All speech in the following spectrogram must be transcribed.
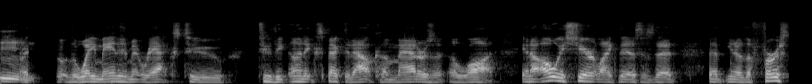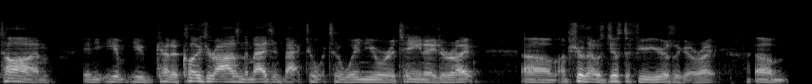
Mm. Right? The way management reacts to to the unexpected outcome matters a, a, lot. And I always share it like this: is that that you know the first time, and you you, you kind of close your eyes and imagine back to to when you were a teenager, right? Um, I'm sure that was just a few years ago, right? Um,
